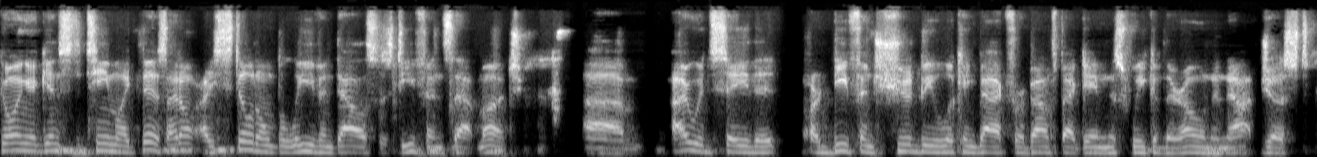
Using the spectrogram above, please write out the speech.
going against a team like this, I don't I still don't believe in Dallas's defense that much. Um, I would say that our defense should be looking back for a bounce back game this week of their own and not just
